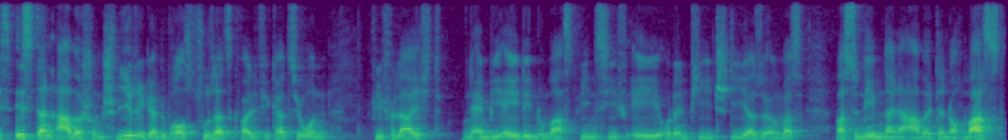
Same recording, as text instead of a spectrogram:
Es ist dann aber schon schwieriger, du brauchst Zusatzqualifikationen wie vielleicht ein MBA, den du machst, wie ein CFA oder ein PhD, also irgendwas, was du neben deiner Arbeit dann noch machst.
